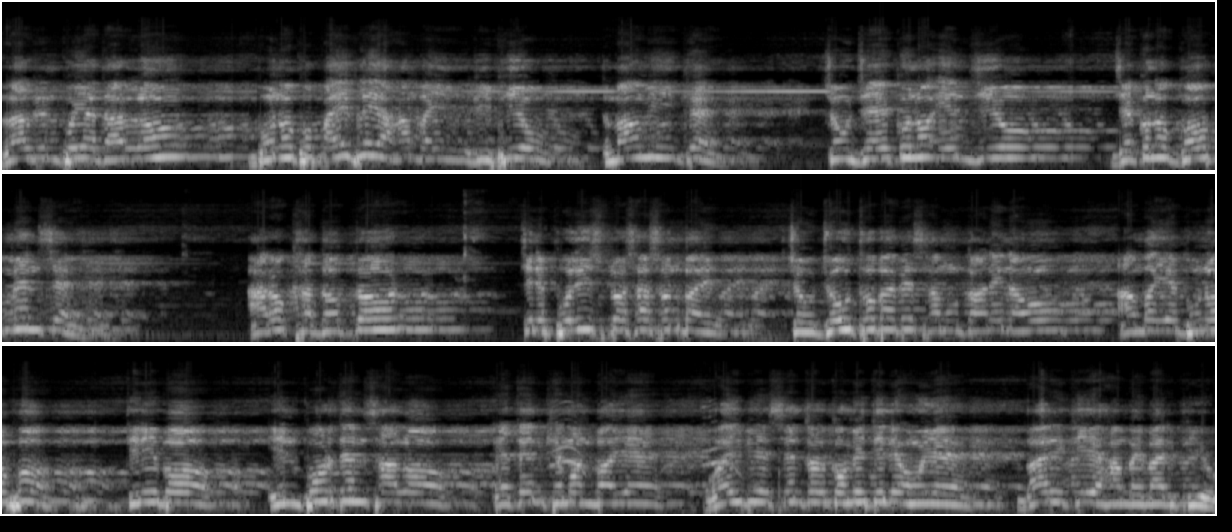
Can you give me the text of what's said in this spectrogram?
লালরিন পুয়া দারলং বনফ পাইপ্লে হামবাই রিভিউ তমামি কে जों যে কোনো এনজিও যে কোনো গভর্নমেন্ট সে আরও খা দপ্তর যিনি পুলিশ প্রশাসন বাই যৌথভাবে সামু কানে নাও আমরা এ বুনফ তিনি ব ইম্পর্টেন্ট সালো এতেন খেমন বায়ে ওয়াইবি সেন্ট্রাল কমিটি নে হুয়ে বারি কি হামবাই মারি ফিউ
